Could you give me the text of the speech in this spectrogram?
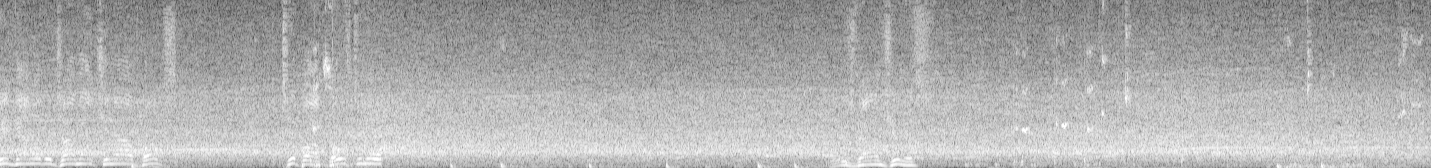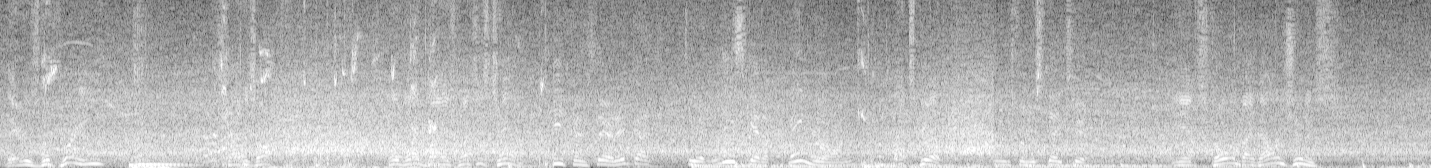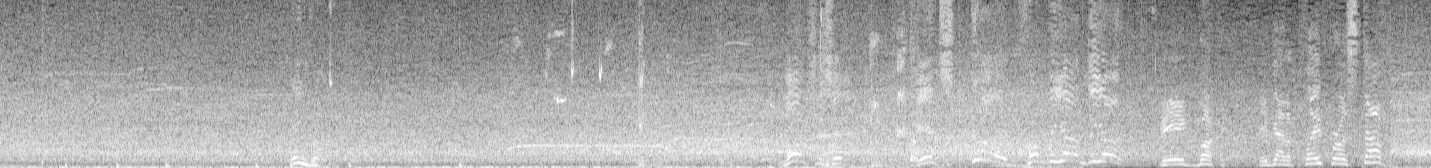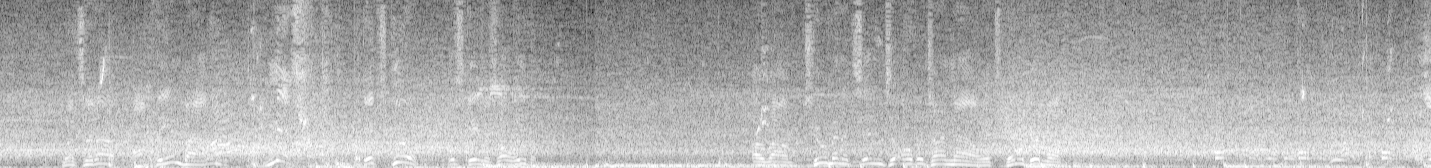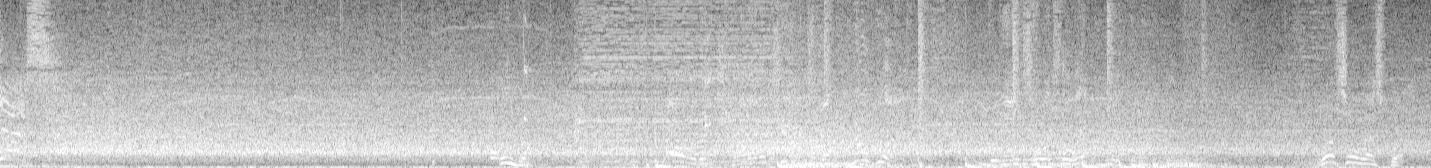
We've got overtime action now, folks. Tip-off goes to New Orleans. Here's Valanciunas. There's the three. The shot is off. They've led by as much as 10. Defense there. They've got to at least get a finger on him. That's good. Learns from mistakes here. It's stolen by Valanciunas. Ingram. Launches it. It's good from beyond the arc. Big bucket. They've got to play for a stop. Puts it up off the inbound. Missed. It's good. This game is all even. Around two minutes into overtime now. It's been a good one. Yes! Ingram. Oh, they shot on a chance, but no good. And it's the late. Russell Westbrook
